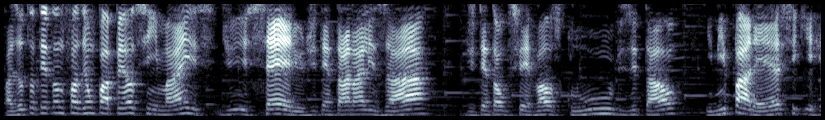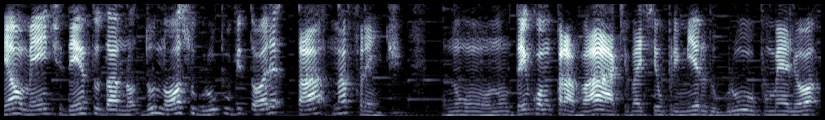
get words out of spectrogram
Mas eu tô tentando fazer um papel assim, mais de sério, de tentar analisar, de tentar observar os clubes e tal. E me parece que realmente dentro da, do nosso grupo, Vitória tá na frente. Não, não tem como cravar que vai ser o primeiro do grupo, o melhor,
